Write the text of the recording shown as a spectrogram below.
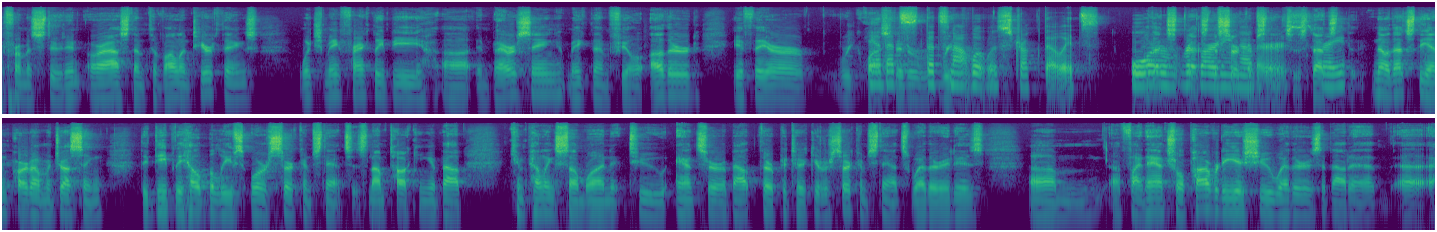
from a student or ask them to volunteer things which may frankly be uh, embarrassing, make them feel othered if they are requested. Yeah, that's, or. that's not what was struck, though. It's Well, or that's- that's the regarding circumstances. others, That's right? the- No, that's the end part I'm addressing, the deeply held beliefs or circumstances. And I'm talking about compelling someone to answer about their particular circumstance, whether it is um, a financial poverty issue, whether it's about a a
